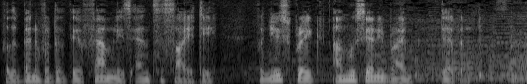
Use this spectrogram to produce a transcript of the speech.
for the benefit of their families and society. For Newsbreak, I'm Hoosen Ebrahim, Durban.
